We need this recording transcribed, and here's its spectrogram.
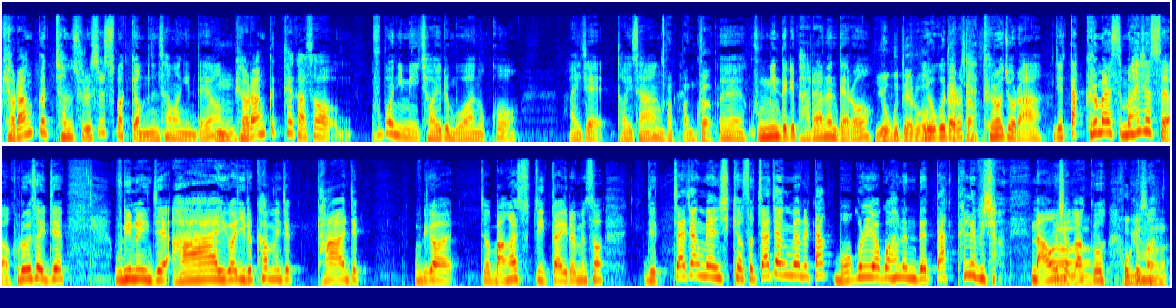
벼랑 끝 전술을 쓸 수밖에 없는 상황인데요. 음. 벼랑 끝에 가서 후보님이 저희를 모아놓고 아 이제 더 이상 아, 그러니까 예, 국민들이 바라는 대로 요구대로 요구대로 가자? 다 들어줘라. 이제 딱 그런 말씀을 하셨어요. 그래서 이제 우리는 이제 아 이거 이렇게 하면 이제 다 이제 우리가 저 망할 수도 있다 이러면서 이제 짜장면 시켜서 짜장면을 딱 먹으려고 하는데 딱 텔레비전에 나오셔갖고 아, 포기선.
